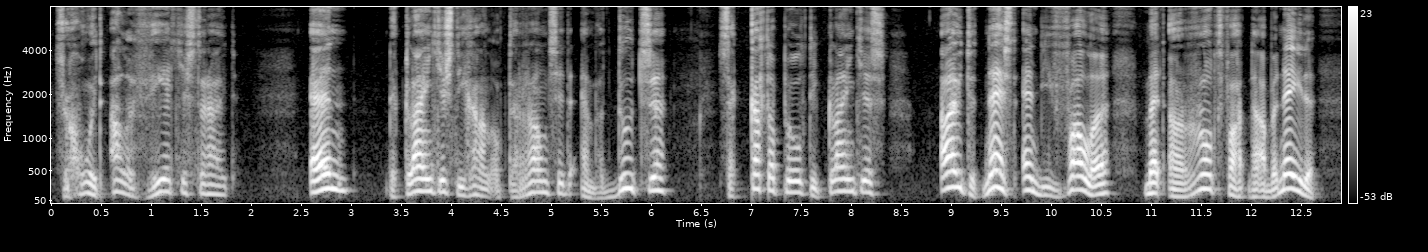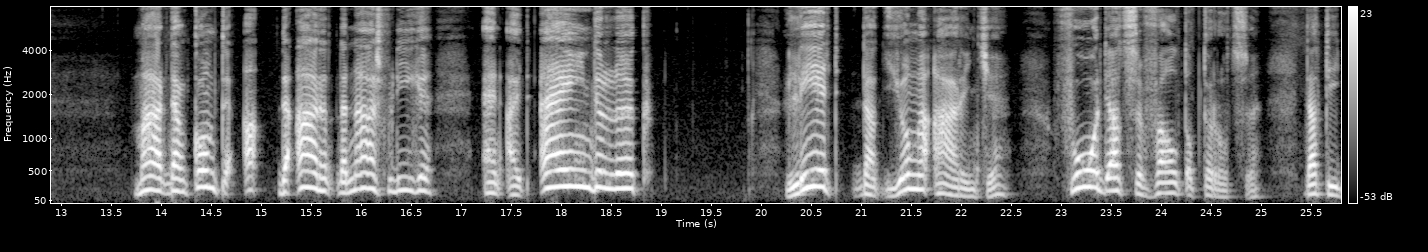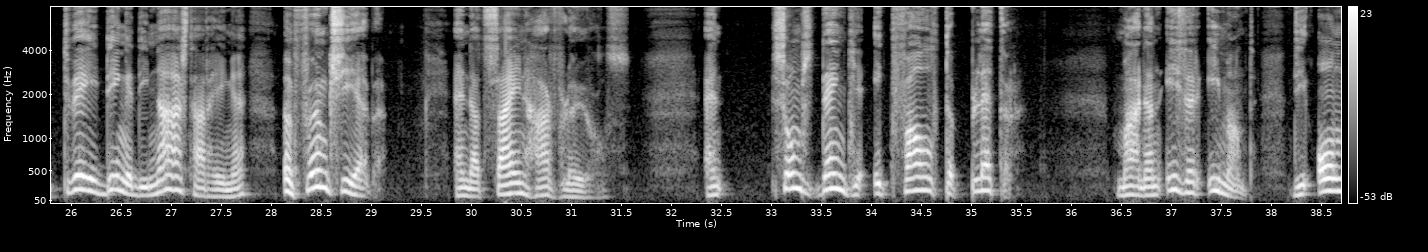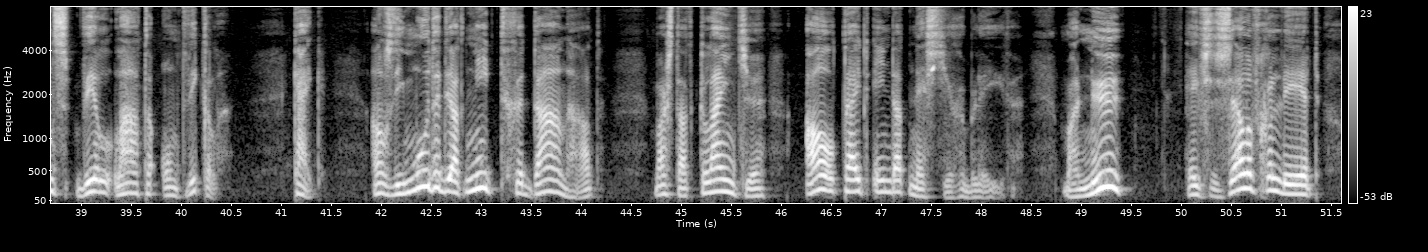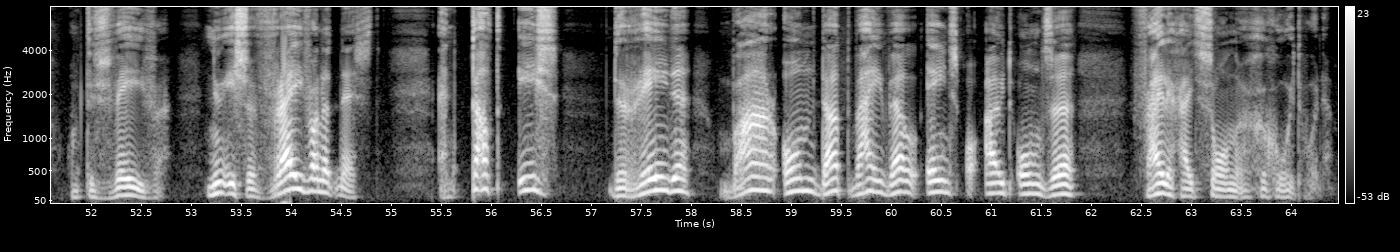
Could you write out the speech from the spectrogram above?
Ze gooit alle veertjes eruit en de kleintjes die gaan op de rand zitten en wat doet ze? Ze katapult die kleintjes uit het nest en die vallen met een rotvaart naar beneden. Maar dan komt de, de arend daarnaast vliegen en uiteindelijk leert dat jonge arendje, voordat ze valt op de rotsen, dat die twee dingen die naast haar hingen een functie hebben. En dat zijn haar vleugels. En soms denk je, ik val te pletter. Maar dan is er iemand die ons wil laten ontwikkelen. Kijk, als die moeder dat niet gedaan had, was dat kleintje altijd in dat nestje gebleven. Maar nu heeft ze zelf geleerd om te zweven. Nu is ze vrij van het nest. En dat is de reden waarom dat wij wel eens uit onze veiligheidszone gegooid worden.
